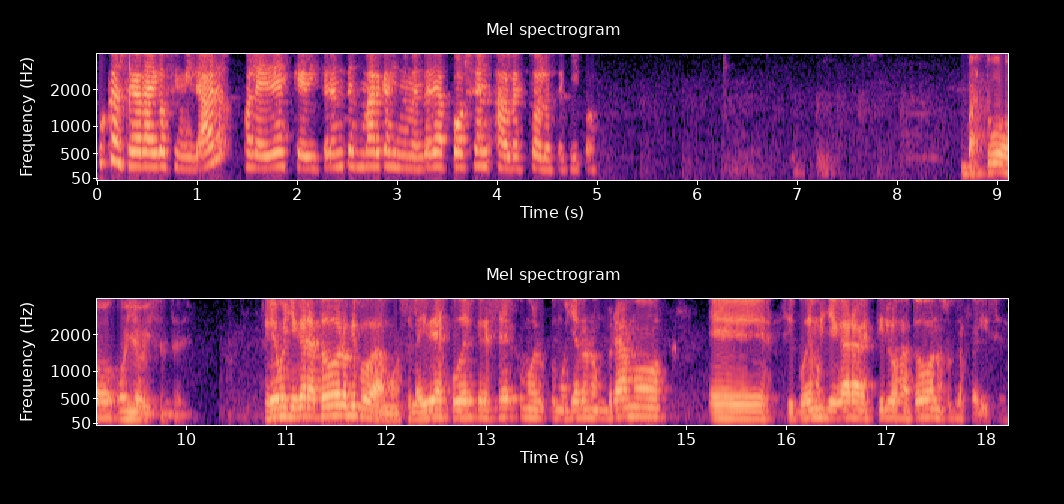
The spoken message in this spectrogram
¿Buscan llegar a algo similar o la idea es que diferentes marcas de indumentaria apoyen al resto de los equipos? ¿Vas tú o yo, Vicente? Queremos llegar a todo lo que podamos. La idea es poder crecer como, como ya lo nombramos. Eh, si podemos llegar a vestirlos a todos, nosotros felices.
